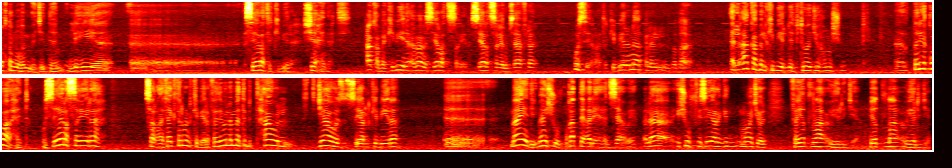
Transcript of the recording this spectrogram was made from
نقطة مهمة جدا اللي هي آه، السيارات الكبيرة الشاحنات عقبة كبيرة أمام السيارات الصغيرة. السيارات الصغيرة مسافرة والسيارات الكبيرة ناقلة للبضائع العقبة الكبيرة اللي بتواجههم وشو الطريق واحد والسيارة الصغيرة سرعتها أكثر من الكبيرة. فلما تبي تحاول تتجاوز السيارة الكبيرة آه، ما يدري ما يشوف مغطي عليها الزاوية لا يشوف في سيارة قد مواجهة. فيطلع ويرجع يطلع ويرجع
